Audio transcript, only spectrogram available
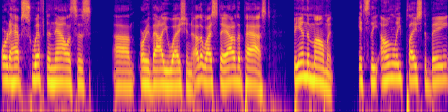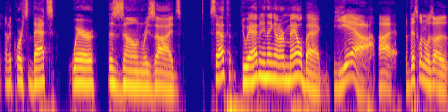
or to have swift analysis um, or evaluation. Otherwise, stay out of the past. Be in the moment. It's the only place to be. And of course, that's where the zone resides. Seth, do we have anything on our mailbag? Yeah, uh, this one was a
